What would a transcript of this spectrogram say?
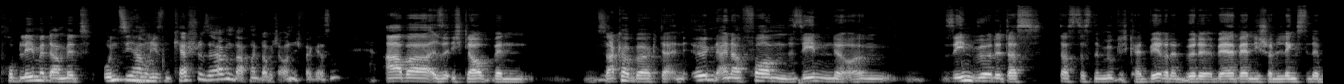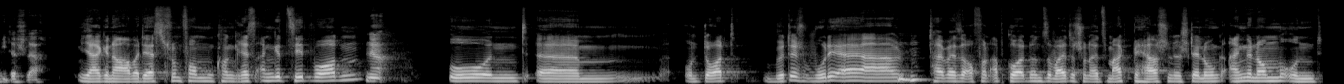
Probleme damit. Und sie haben mhm. riesen Cash-Reserven, darf man, glaube ich, auch nicht vergessen. Aber also ich glaube, wenn Zuckerberg da in irgendeiner Form sehen, ähm, sehen würde, dass, dass das eine Möglichkeit wäre, dann würde, wär, wären die schon längst in der Widerschlacht. Ja, genau, aber der ist schon vom Kongress angezählt worden. Ja. Und, ähm, und dort wird er, wurde er ja mhm. teilweise auch von Abgeordneten und so weiter schon als marktbeherrschende Stellung angenommen und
